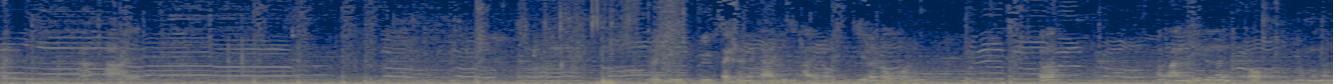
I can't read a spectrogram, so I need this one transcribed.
ได้จะเป็นยท้ายเรายิงยิงไปก็ไม่กล้ายิงไทยหรอกเยอะโดนเออมาล้างนี้ด้วยนะตบลูกมันมัน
